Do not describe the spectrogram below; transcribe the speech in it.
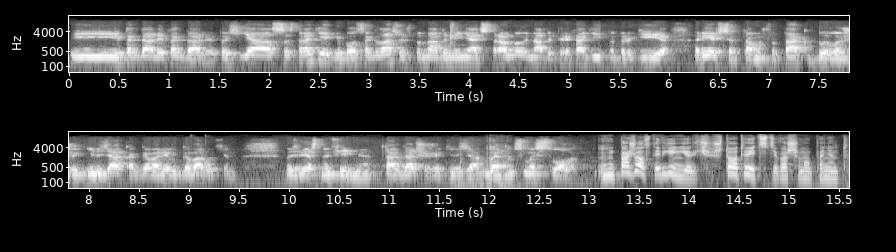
и так далее, и так далее. То есть я со стратегией был согласен, что надо менять страну и надо переходить на другие рельсы, потому что так было жить нельзя, как говорил Говорухин в известном фильме. Так дальше жить нельзя. В этом смысл слова. Пожалуйста, Евгений Юрьевич, что ответите вашему оппоненту?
